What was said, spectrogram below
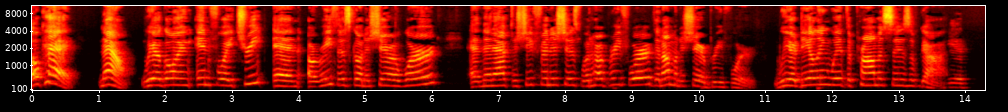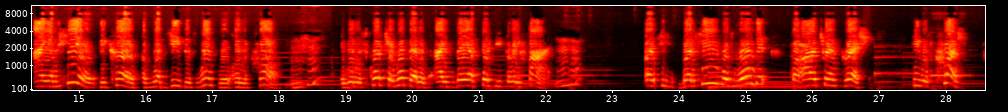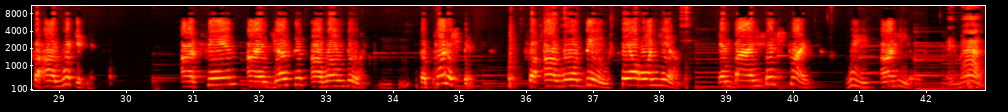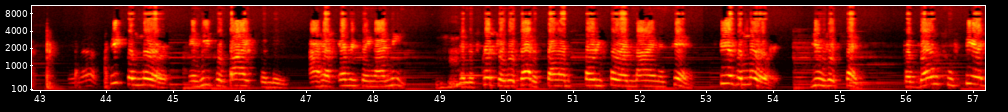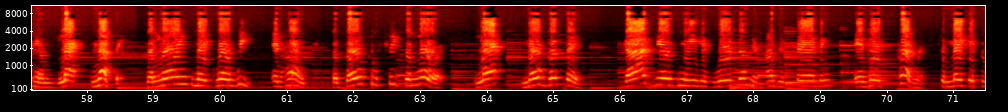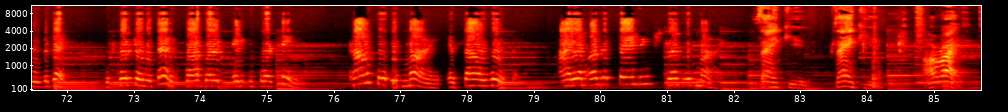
Okay, now we're going in for a treat, and Aretha's going to share a word. And then after she finishes with her brief word, then I'm going to share a brief word. We are dealing with the promises of God. Yes. I am here because of what Jesus went through on the cross. Mm-hmm. And then the scripture with that is Isaiah 53 5. Mm-hmm. But he, but he was wounded for our transgression, he was crushed for our wickedness. Our sin, our injustice, our wrongdoing. Mm-hmm. The punishment for our well being fell on him, and by his stripes we are healed. Amen. Amen. Seek the Lord, and He provides for me. I have everything I need. Mm-hmm. And the scripture with that is Psalm 34, 9 and 10. Fear the Lord, you his saints, for those who fear him lack nothing. The loins may grow weak and hungry, but those who seek the Lord lack no good thing. God gives me his wisdom, his understanding, and his preference to make it through the day. The scripture with that is Proverbs 8 and 14. Counsel is mine and sound wisdom. I am understanding, strength is mine. Thank you. Thank you. All right.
